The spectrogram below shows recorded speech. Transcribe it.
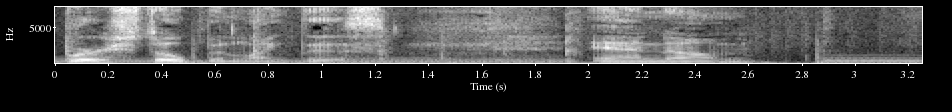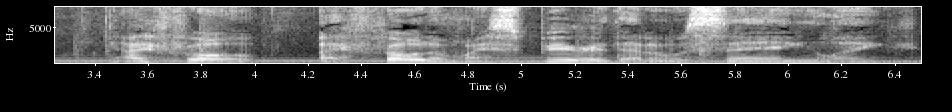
burst open like this? And um, I felt, I felt in my spirit that it was saying like,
